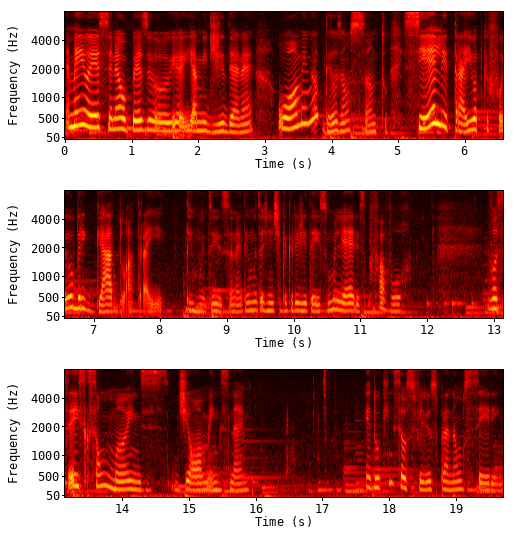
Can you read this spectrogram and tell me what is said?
É meio esse, né? O peso e a medida, né? O homem, meu Deus, é um santo. Se ele traiu, é porque foi obrigado a trair. Tem muito isso, né? Tem muita gente que acredita isso. Mulheres, por favor. Vocês que são mães de homens, né? Eduquem seus filhos para não serem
